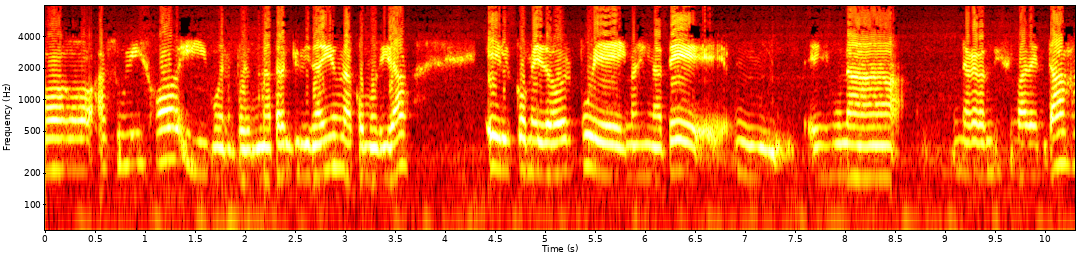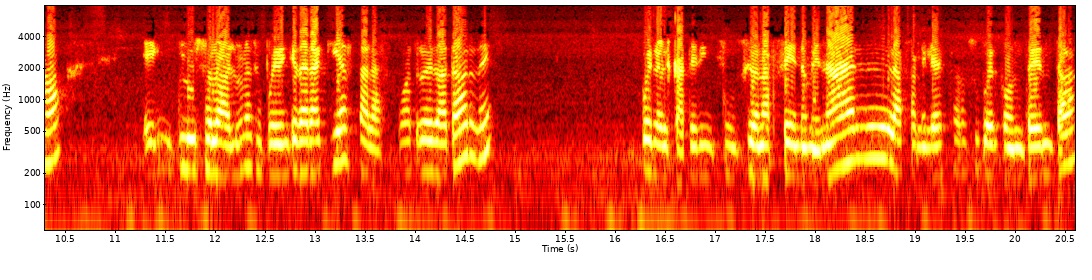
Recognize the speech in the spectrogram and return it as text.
a su hijo y, bueno, pues una tranquilidad y una comodidad. El comedor, pues imagínate, mm, es una una grandísima ventaja. E incluso los alumnos se pueden quedar aquí hasta las 4 de la tarde. Bueno, el catering funciona fenomenal, la familia está súper contenta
